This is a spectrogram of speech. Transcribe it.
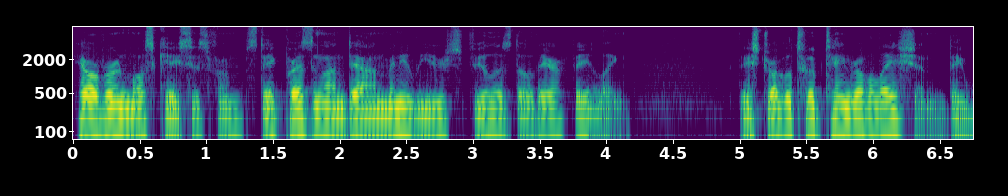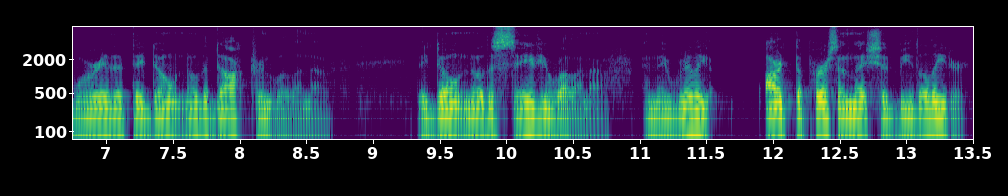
However, in most cases, from stake president on down, many leaders feel as though they are failing. They struggle to obtain revelation. They worry that they don't know the doctrine well enough. They don't know the Savior well enough, and they really aren't the person that should be the leader.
